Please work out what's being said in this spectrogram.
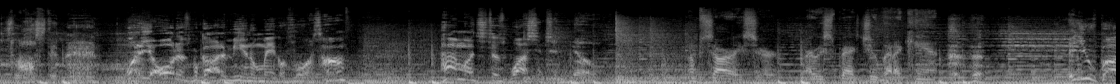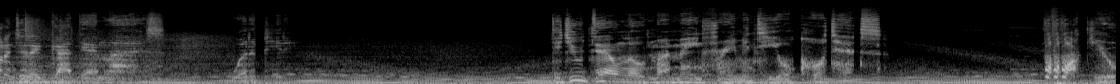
he's lost it, man. What are your orders regarding me and Omega Force, huh? How much does Washington know? I'm sorry, sir. I respect you, but I can't. And you've bought into their goddamn lies. What a pity. Did you download my mainframe into your cortex? Fuck you.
